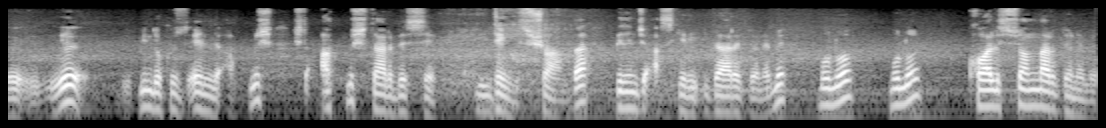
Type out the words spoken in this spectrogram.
e, 1950-60 işte 60 darbesi deyiz şu anda. Birinci askeri idare dönemi. Bunu bunu koalisyonlar dönemi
